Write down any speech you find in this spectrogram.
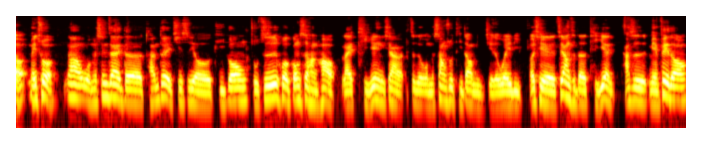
哦，没错。那我们现在的团队其实有提供组织或公司行号来体验一下这个我们上述提到敏捷的威力，而且这样子的体验它是免费的哦。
